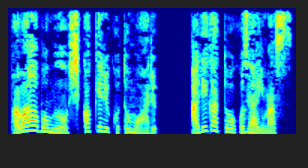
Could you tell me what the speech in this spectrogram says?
パワーボムを仕掛けることもある。ありがとうございます。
